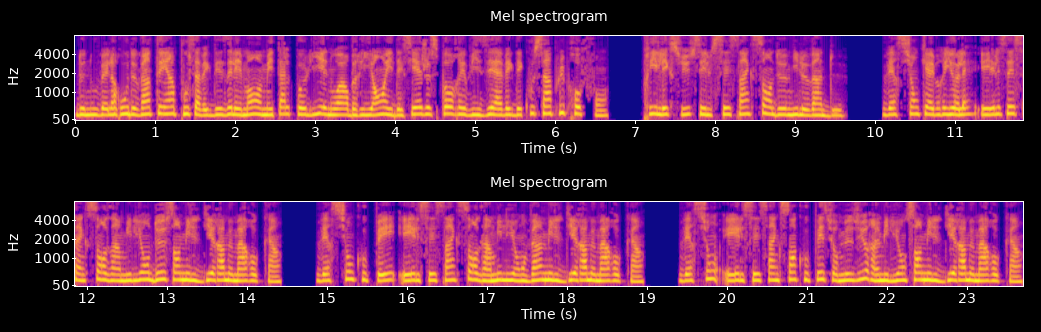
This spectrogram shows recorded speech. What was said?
de nouvelles roues de 21 pouces avec des éléments en métal poli et noir brillant et des sièges sport révisés avec des coussins plus profonds. Prix Lexus LC500 2022. Version cabriolet et LC500 1 200 000 dirhams marocains. Version coupée ELC 500 1 million 20 000 dirhams marocains. Version ELC 500 coupée sur mesure 1 100 000 dirhams marocains.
